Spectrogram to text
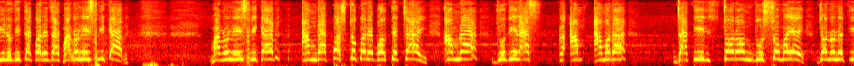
বিরোধিতা করে যা মাননীয় স্পিকার মাননীয় স্পিকার, আমরা কষ্ট করে বলতে চাই, আমরা যদি আমরা জাতির চরম দুঃসময়ে জননেত্রী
